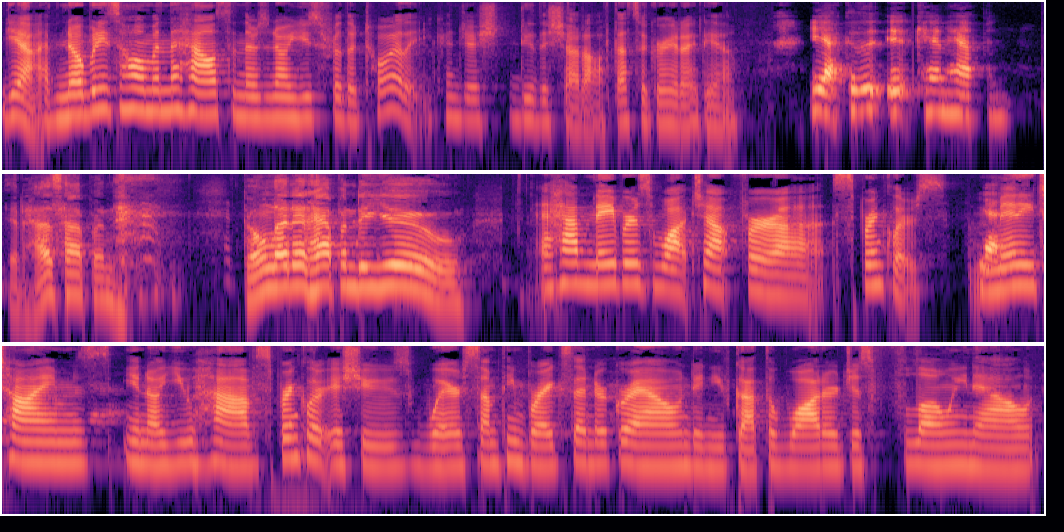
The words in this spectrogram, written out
Yeah, if nobody's home in the house and there's no use for the toilet, you can just do the shut off. That's a great idea. Yeah, because it, it can happen. It has happened. Don't let it happen to you have neighbors watch out for uh, sprinklers. Yes. Many times, you know, you have sprinkler issues where something breaks underground and you've got the water just flowing out.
